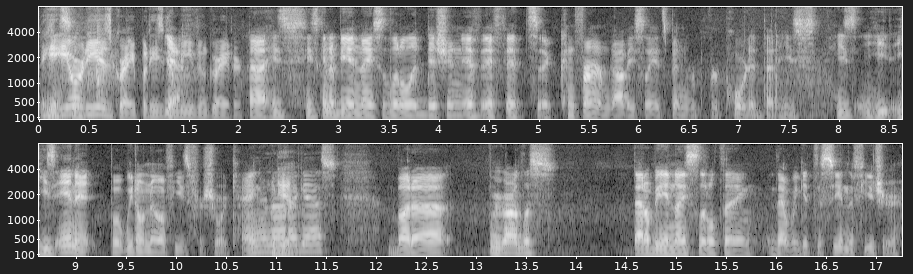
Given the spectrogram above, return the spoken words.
He, he already is great, but he's gonna Yeah. be even greater. Uh, he's he's going to be a nice little addition if if it's uh, confirmed. Obviously, it's been re- reported that he's he's he, he's in it, but we don't know if he's for sure Kang or not. Yeah. I guess, but uh, regardless, that'll be a nice little thing that we get to see in the future.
